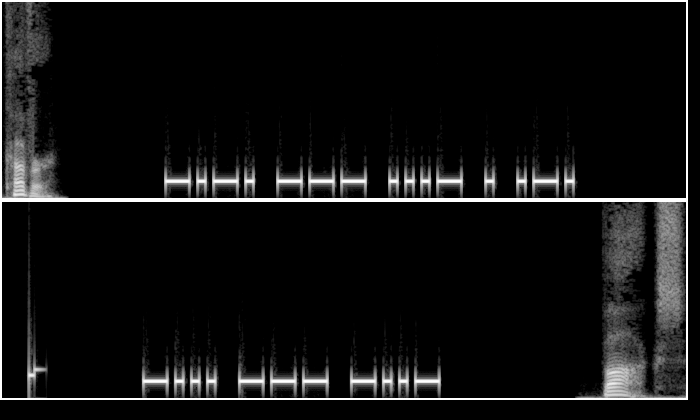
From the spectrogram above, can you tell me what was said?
Cover. Box.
